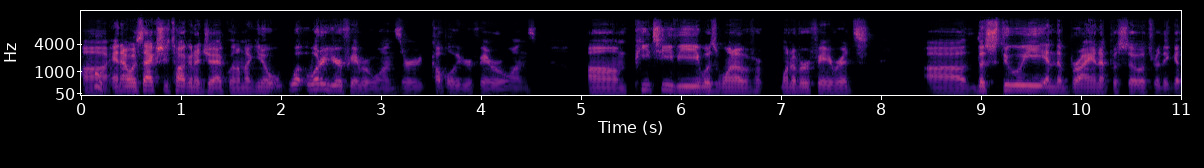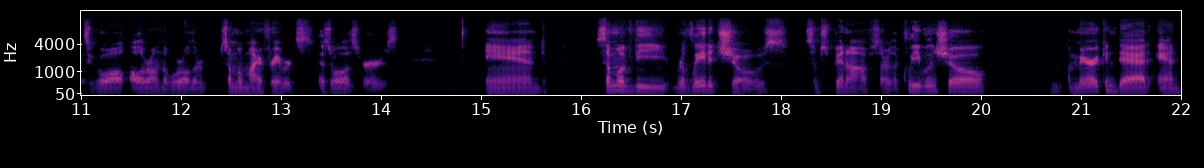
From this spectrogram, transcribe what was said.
Uh, and I was actually talking to Jacqueline. I'm like, you know, what what are your favorite ones, or a couple of your favorite ones? Um, PTV was one of her, one of her favorites. Uh, the Stewie and the Brian episodes where they get to go all, all around the world are some of my favorites as well as hers. And some of the related shows, some spin-offs are the Cleveland Show, American Dad, and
